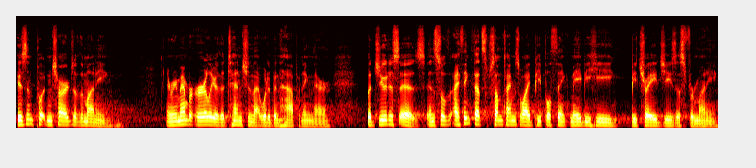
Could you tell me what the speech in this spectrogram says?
isn't put in charge of the money. And remember earlier the tension that would have been happening there. But Judas is. And so I think that's sometimes why people think maybe he betrayed Jesus for money.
